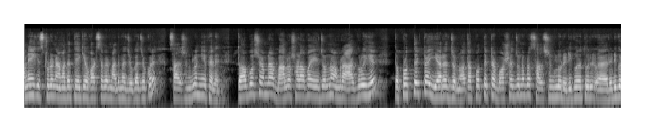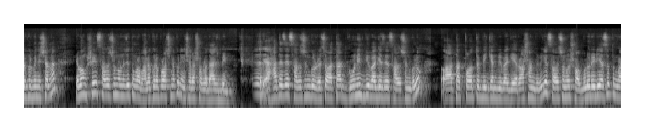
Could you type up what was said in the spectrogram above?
অনেক স্টুডেন্ট আমাদের থেকে হোয়াটসঅ্যাপের মাধ্যমে যোগাযোগ করে সাজেশনগুলো নিয়ে ফেলে। তো অবশ্যই আমরা ভালো সাড়া পাই, এই জন্য আমরা আগ্রহী। তো প্রত্যেকটা ইয়ারের জন্য, অর্থাৎ প্রত্যেকটা বর্ষের জন্য আমরা সাজেশনগুলো রেডি করে তৈরি রেডি করে ফেলবেন ইনশাল্লাহ এবং সেই সাজেশন অনুযায়ী তোমরা ভালো করে পড়াশোনা করে ইনশাল্লাহ সফলতা আসবে। হাতে যে সাজেশনগুলো রয়েছে, অর্থাৎ গণিত বিভাগে যে সাজেশনগুলো অর্থাৎ পদার্থ বিজ্ঞান বিভাগে, রসায়ন বিভাগে সাজেশনগুলো সবগুলো রেডি আছে। তোমরা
